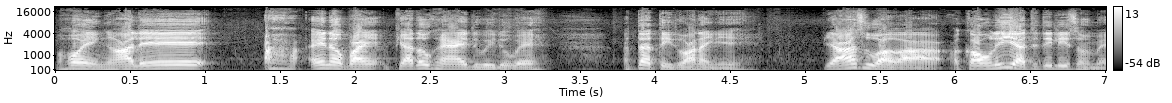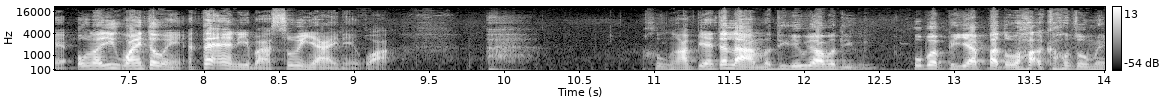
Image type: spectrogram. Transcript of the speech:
မဟုတ်ရင်ငါလည်းအာအဲ့နောက်ပိုင်းပြားတော့ခံရတဲ့သူတွေလိုပဲအသက်တည်သွားနိုင်တယ်ပြားဆိုတာကအကောင်လေးရတိတိလေးဆိုပေမဲ့အုံတော်ကြီးဝိုင်းတော့ရင်အသက်အန်နေပါစွန့်ရရင်ねကွာအာအခုငါပြန်တက်လာမသိသေးဘူးလားမသိဘူး ဟိုဘက်ဘေးကပတ်သွားအကောင်ဆုံးပဲ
